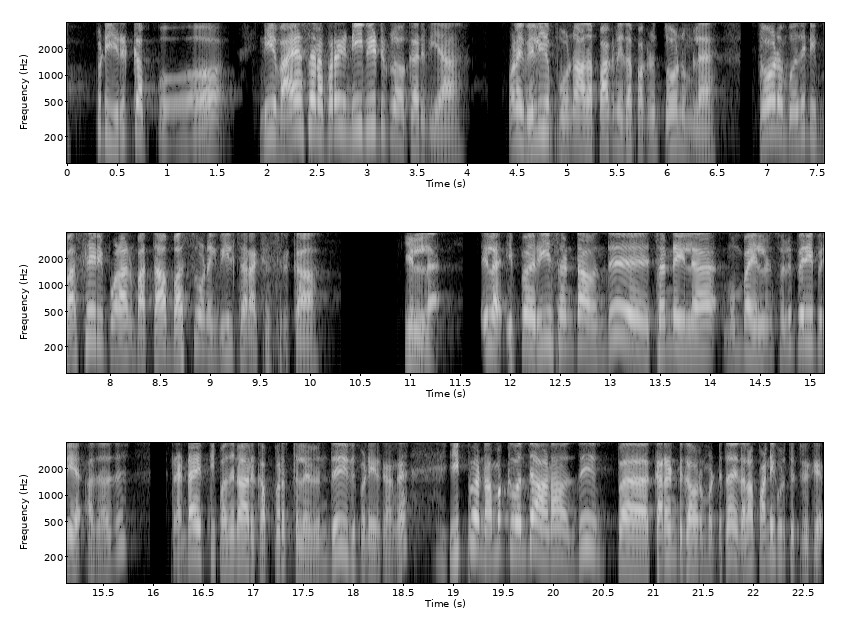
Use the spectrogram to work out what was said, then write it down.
அப்படி இருக்கப்போ நீ வயசான பிறகு நீ வீட்டுக்குள்ளே உட்காருவியா உனக்கு வெளியே போகணும் அதை பார்க்கணும் இதை பார்க்கணும் தோணும்ல? தோணும் போது நீ பஸ் ஏறி போகலான்னு பார்த்தா பஸ் உனக்கு வீல் சேர் ஆக்சஸ் இருக்கா? இல்லை. இல்லை இப்போ ரீசெண்டா வந்து சென்னையில் மும்பைலன்னு சொல்லி பெரிய பெரிய அதாவது ரெண்டாயிரத்தி பதினாறுக்கு அப்புறத்துல இருந்து இது பண்ணியிருக்காங்க. இப்போ நமக்கு வந்து ஆனால் வந்து இப்போ கரண்ட் கவர்மெண்ட் தான் இதெல்லாம் பண்ணி கொடுத்துட்டு இருக்கு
